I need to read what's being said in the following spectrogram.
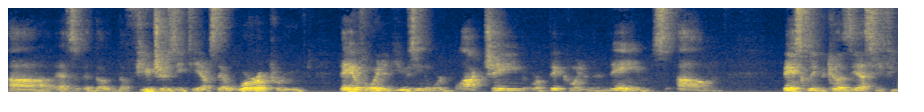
uh, as the, the futures ETFs that were approved, they avoided using the word blockchain or Bitcoin in their names. Um, basically because the SEC,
